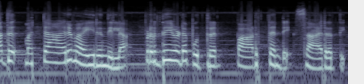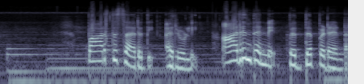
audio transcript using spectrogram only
അത് മറ്റാരുമായിരുന്നില്ല പ്രതയുടെ പുത്രൻ പാർത്ഥന്റെ സാരഥി. പാർത്ഥസാരഥി അരുളി ആരും തന്നെ ബന്ധപ്പെടേണ്ട.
